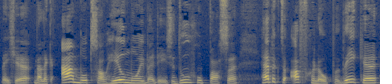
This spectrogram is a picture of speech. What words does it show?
weet je, welk aanbod zou heel mooi bij deze doelgroep passen, heb ik de afgelopen weken,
